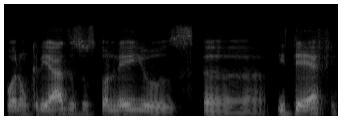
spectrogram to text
foram criados os torneios uh, ITF,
